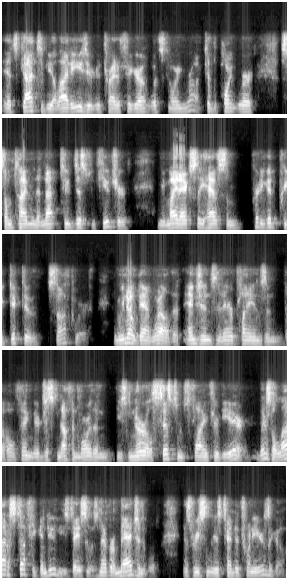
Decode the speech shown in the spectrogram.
it's got to be a lot easier to try to figure out what's going wrong to the point where sometime in the not too distant future, we might actually have some pretty good predictive software. We know damn well that engines and airplanes and the whole thing, they're just nothing more than these neural systems flying through the air. There's a lot of stuff you can do these days that was never imaginable as recently as 10 to 20 years ago.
